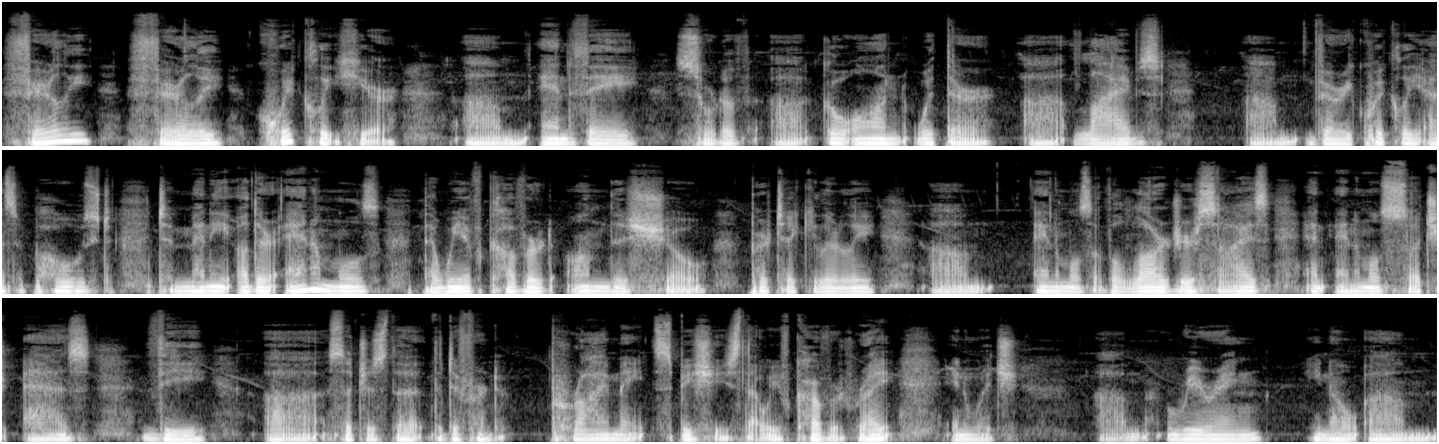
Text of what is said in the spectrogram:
fairly, fairly quickly here. Um, and they sort of uh, go on with their uh, lives um, very quickly as opposed to many other animals that we have covered on this show, particularly um, animals of a larger size and animals such as the uh, such as the, the different primate species that we've covered, right? In which um, rearing, you know, um,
